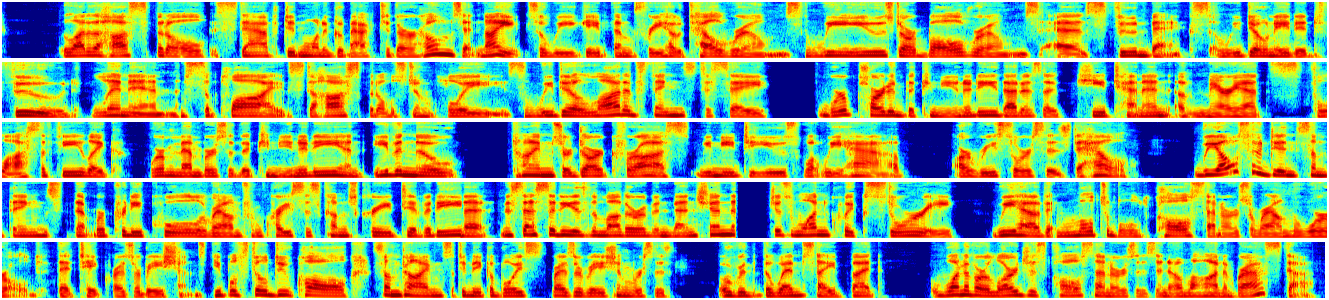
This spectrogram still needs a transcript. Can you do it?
A lot of the hospital staff didn't want to go back to their homes at night. So we gave them free hotel rooms. We used our ballrooms as food banks. We donated food, linen, supplies to hospitals, to employees. We did a lot of things to say, we're part of the community. That is a key tenet of Marriott's philosophy. Like we're members of the community. And even though times are dark for us, we need to use what we have, our resources to help. We also did some things that were pretty cool around from crisis comes creativity, that necessity is the mother of invention. Just one quick story. We have multiple call centers around the world that take reservations. People still do call sometimes to make a voice reservation versus over the website, but one of our largest call centers is in Omaha, Nebraska.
